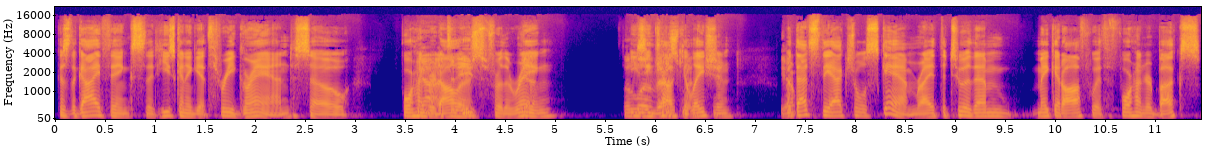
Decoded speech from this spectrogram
because the guy thinks that he's going to get three grand. So four hundred dollars easy- for the ring Little easy investment, calculation. Yep. But that's the actual scam, right? The two of them make it off with 400 bucks.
